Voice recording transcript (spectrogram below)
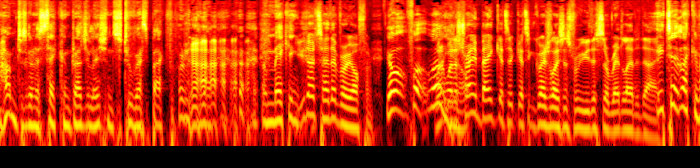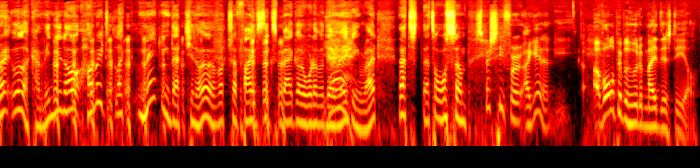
I'm just going to say congratulations to Westpac for you know, making. You don't say that very often. You know, for, well, when, when Australian Bank gets it, gets congratulations from you, this is a red letter day. It's a, like well, look, I mean, you know, how many like making that, you know, what's a five six bag or whatever yeah. they're making, right? That's that's awesome. Especially for again, of all the people who would have made this deal,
